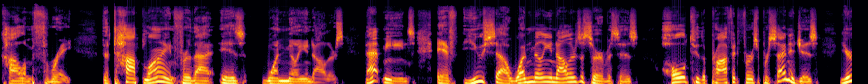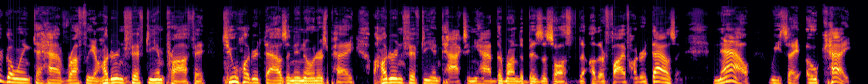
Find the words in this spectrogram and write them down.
column three. The top line for that is $1 million. That means if you sell $1 million of services, hold to the profit first percentages, you're going to have roughly 150 in profit, 200,000 in owner's pay, 150 in tax, and you have to run the business off the other 500,000. Now we say, okay,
